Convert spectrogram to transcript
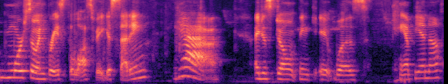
more so embraced the Las Vegas setting. Yeah. I just don't think it was campy enough.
